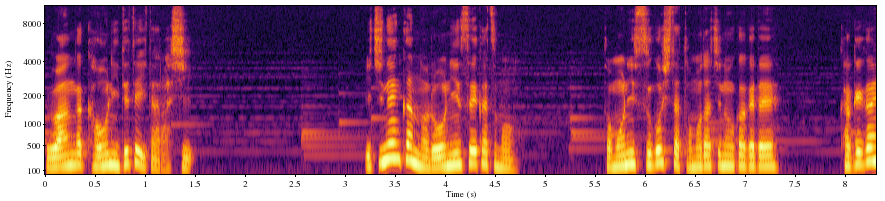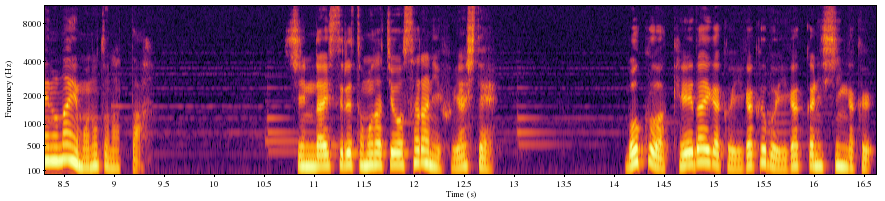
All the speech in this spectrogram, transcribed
不安が顔に出ていたらしい。一年間の浪人生活も共に過ごした友達のおかげで、かけがえのないものとなった。信頼する友達をさらに増やして、僕は経大学医学部医学科に進学。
